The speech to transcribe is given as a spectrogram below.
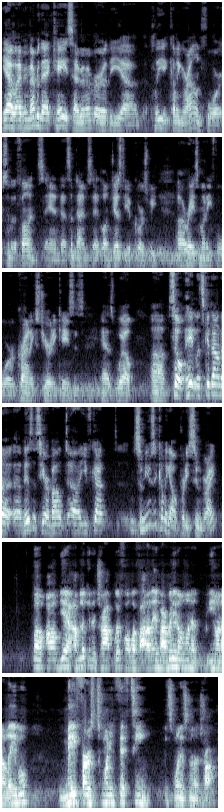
Yeah, well, I remember that case. I remember the uh, plea coming around for some of the funds, and uh, sometimes at Longevity, of course, we uh, raise money for Cryonics charity cases as well. Um, so, hey, let's get down to uh, business here. About uh, you've got some music coming out pretty soon, right? Well, um, yeah, I'm looking to drop with or without a label. I really don't want to be on a label. May 1st, 2015 is when it's going to drop.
